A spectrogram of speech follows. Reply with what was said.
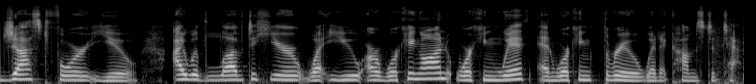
just for you. I would love to hear what you are working on, working with, and working through when it comes to tech.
